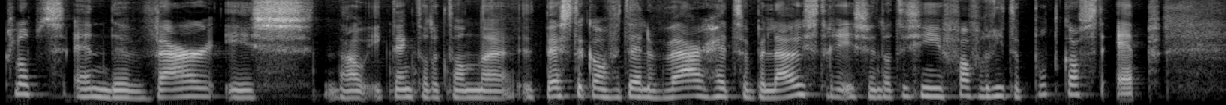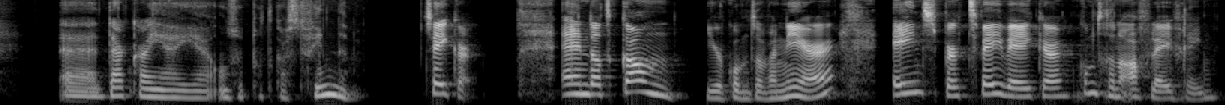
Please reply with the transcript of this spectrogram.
Klopt. En de waar is, nou, ik denk dat ik dan uh, het beste kan vertellen waar het te beluisteren is. En dat is in je favoriete podcast-app. Uh, daar kan jij uh, onze podcast vinden. Zeker. En dat kan, hier komt er wanneer, eens per twee weken komt er een aflevering.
